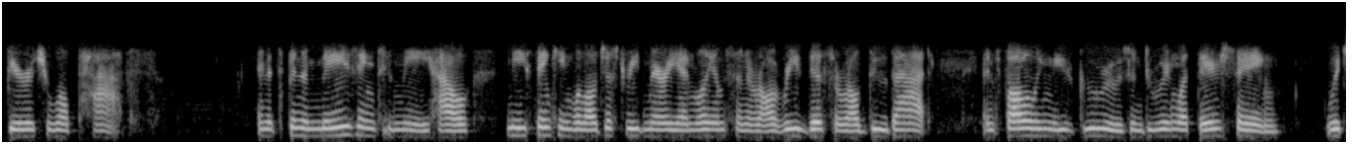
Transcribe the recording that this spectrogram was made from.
spiritual paths. And it's been amazing to me how me thinking, well, I'll just read Marianne Williamson or I'll read this or I'll do that, and following these gurus and doing what they're saying, which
